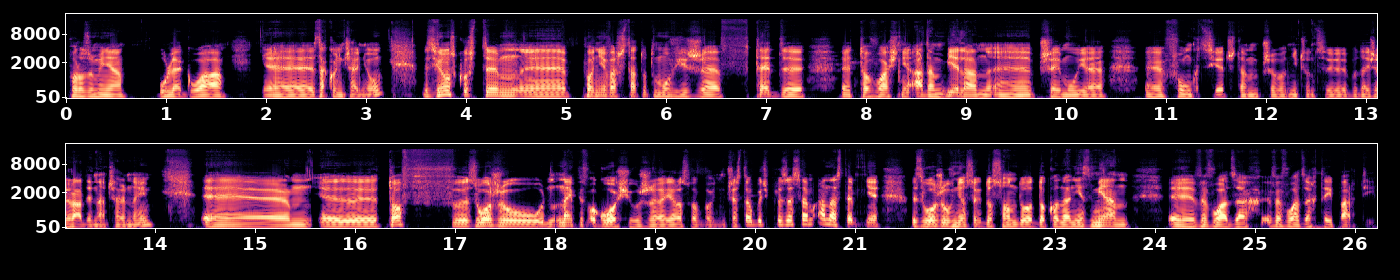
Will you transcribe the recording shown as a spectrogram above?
porozumienia uległa e, zakończeniu. W związku z tym, e, ponieważ statut mówi, że wtedy e, to właśnie Adam Bielan przejmuje funkcję, czy tam przewodniczący bodajże Rady Naczelnej, to złożył, najpierw ogłosił, że Jarosław Gowin przestał być prezesem, a następnie złożył wniosek do sądu o dokonanie zmian we władzach, we władzach tej partii.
